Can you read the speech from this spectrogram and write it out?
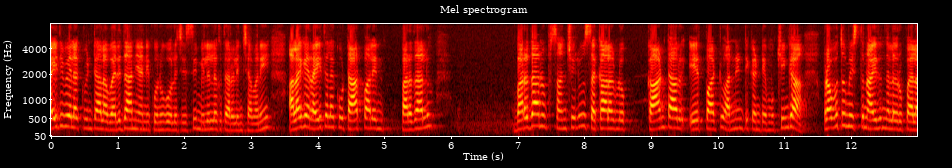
ఐదు వేల క్వింటాల వరి ధాన్యాన్ని కొనుగోలు చేసి మిల్లులకు తరలించామని అలాగే రైతులకు టార్పాలిన్ పరదాలు బరదాను సంచులు సకాలంలో కాంటాలు ఏర్పాటు అన్నింటికంటే ముఖ్యంగా ప్రభుత్వం ఇస్తున్న ఐదు వందల రూపాయల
